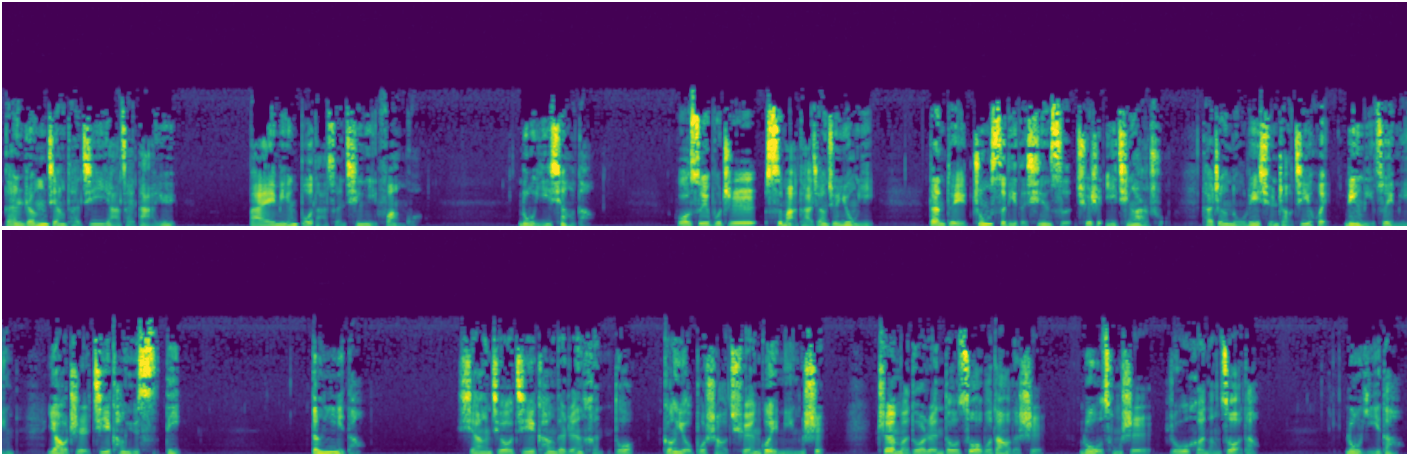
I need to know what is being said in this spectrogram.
但仍将他羁押在大狱，摆明不打算轻易放过。陆仪笑道：“我虽不知司马大将军用意，但对钟司令的心思却是一清二楚。他正努力寻找机会另立罪名，要置嵇康于死地。”邓毅道：“想救嵇康的人很多，更有不少权贵名士。”这么多人都做不到的事，陆从事如何能做到？陆仪道：“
